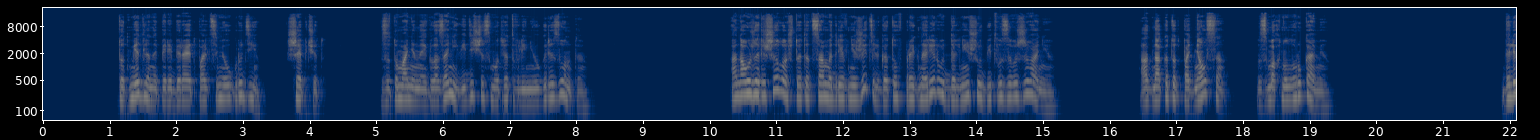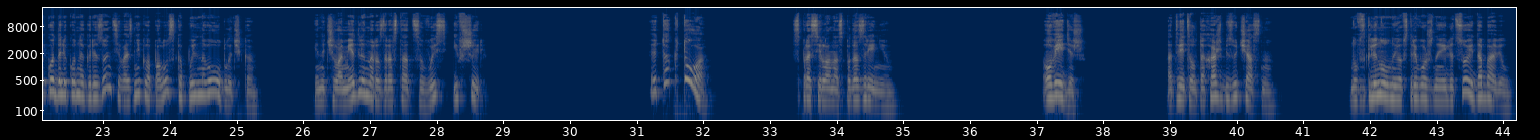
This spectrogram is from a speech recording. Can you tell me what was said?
Тот медленно перебирает пальцами у груди, шепчет. Затуманенные глаза невидяще смотрят в линию горизонта. Она уже решила, что этот самый древний житель готов проигнорировать дальнейшую битву за выживание. Однако тот поднялся, взмахнул руками. Далеко-далеко на горизонте возникла полоска пыльного облачка, и начала медленно разрастаться ввысь и вширь. «Это кто?» — спросила она с подозрением. «Увидишь», — ответил Тахаш безучастно, но взглянул на ее встревоженное лицо и добавил.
